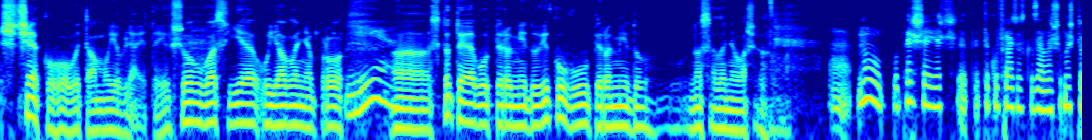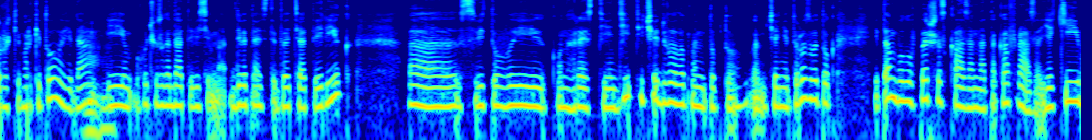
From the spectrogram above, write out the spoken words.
ще кого ви там уявляєте? Якщо у вас є уявлення про Є. е, статеву піраміду, вікову піраміду населення ваших громад. Ну, по-перше, я ж е, таку фразу сказала, що ми ж трошки маркетологи, да? Угу. і хочу згадати 19-20 рік. Е, Світовий конгрес TND, Teacher Development, тобто навчання та розвиток. І там було вперше сказана така фраза, які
